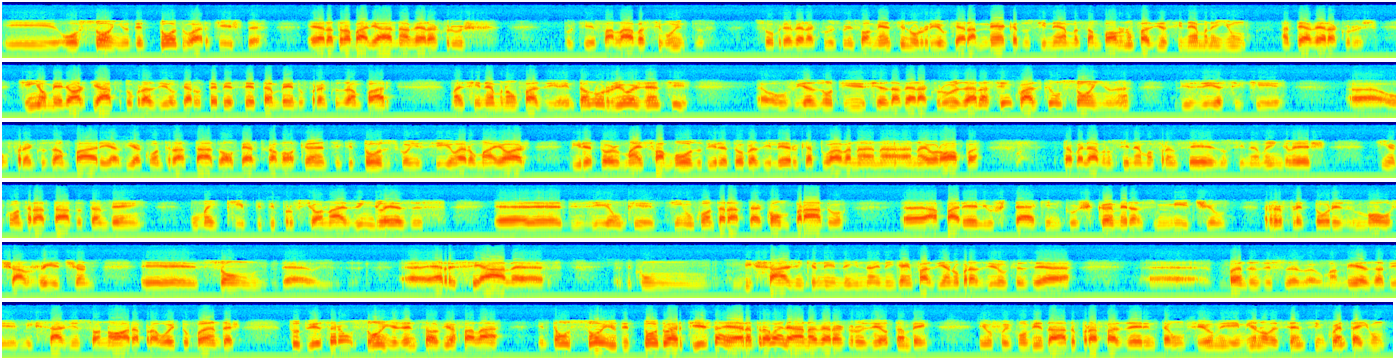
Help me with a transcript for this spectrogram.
E o sonho de todo artista era trabalhar na Vera Cruz, porque falava-se muito sobre a Veracruz, principalmente no Rio, que era a meca do cinema. São Paulo não fazia cinema nenhum até a Veracruz. Tinha o melhor teatro do Brasil, que era o TBC também do Franco Zampari, mas cinema não fazia. Então no Rio a gente é, ouvia as notícias da Veracruz, era assim quase que um sonho, né? Dizia-se que uh, o Franco Zampari havia contratado Alberto Cavalcante, que todos conheciam, era o maior diretor mais famoso, diretor brasileiro que atuava na, na, na Europa, trabalhava no cinema francês, no cinema inglês, tinha contratado também uma equipe de profissionais ingleses, eh, diziam que tinham contratado, comprado eh, aparelhos técnicos, câmeras Mitchell, refletores Moll, Charles Richard, eh, som RCA né, com mixagem que ninguém fazia no Brasil, quer dizer, é, é, bandas de uma mesa de mixagem sonora para oito bandas, tudo isso era um sonho, a gente só ouvia falar. Então o sonho de todo artista era trabalhar na Vera Cruz, e eu também. Eu fui convidado para fazer então um filme em 1951,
